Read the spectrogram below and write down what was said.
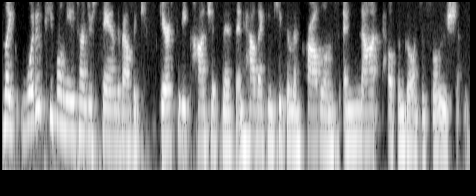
like, what do people need to understand about the scarcity consciousness and how that can keep them in problems and not help them go into solution?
